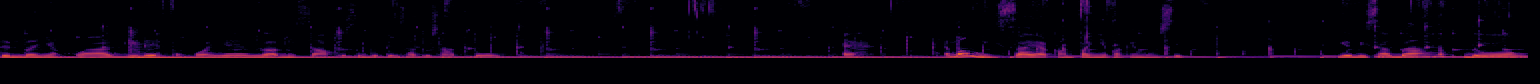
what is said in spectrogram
dan banyak lagi deh pokoknya yang nggak bisa aku sebutin satu-satu. Eh emang bisa ya kampanye pakai musik? Ya bisa banget dong.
